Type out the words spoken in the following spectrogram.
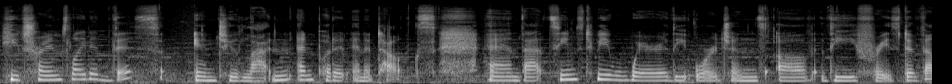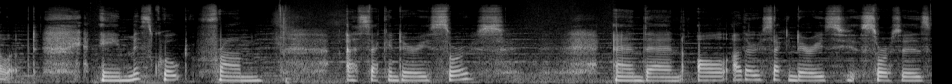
he translated this into Latin and put it in italics. And that seems to be where the origins of the phrase developed. A misquote from a secondary source and then all other secondary sources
